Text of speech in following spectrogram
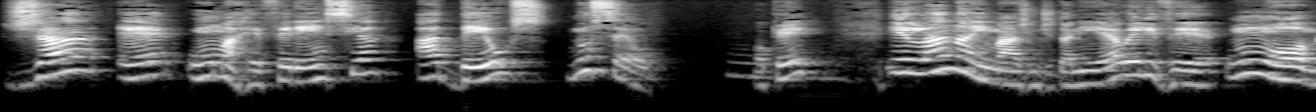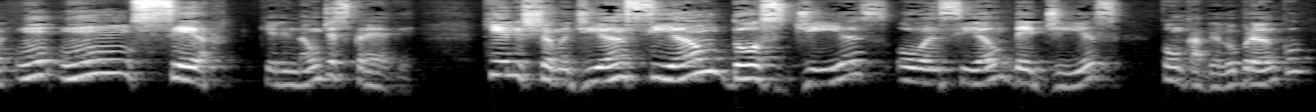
já é uma referência a Deus no céu. Ok? E lá na imagem de Daniel, ele vê um homem, um, um ser que ele não descreve, que ele chama de ancião dos dias, ou ancião de dias, com cabelo branco,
